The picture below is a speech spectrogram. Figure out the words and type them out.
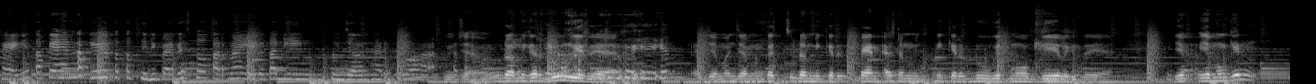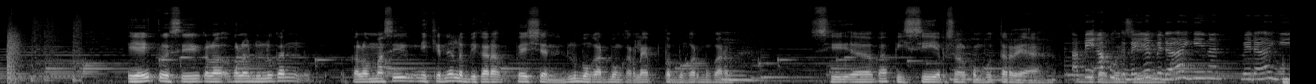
kayaknya tapi enak ya tetap jadi PNS tuh karena ya itu tadi tunjangan hari tua. Tuh, Tetap jangan udah mikir duit ya duit. zaman zaman kecil udah mikir PNS udah mikir duit mobil gitu ya ya, ya mungkin ya itu sih kalau kalau dulu kan kalau masih mikirnya lebih ke arah passion. Dulu bongkar bongkar laptop bongkar bongkar si apa PC ya personal komputer ya. Tapi aku gedenya beda lagi beda lagi.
